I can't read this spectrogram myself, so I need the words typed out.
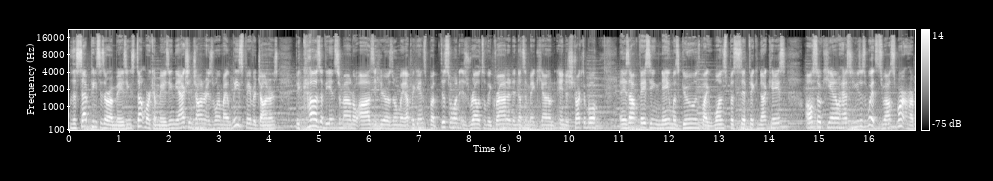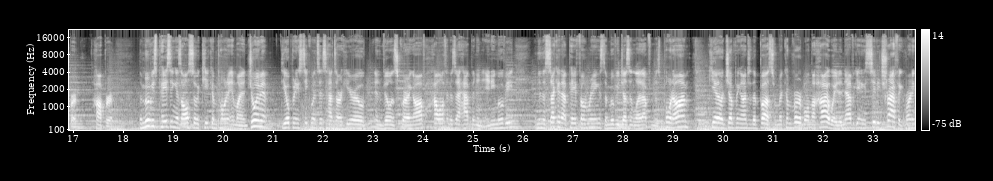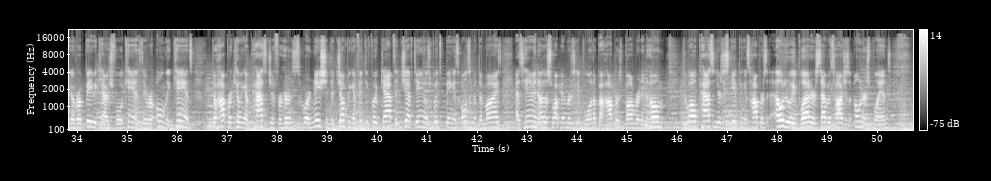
The set pieces are amazing, stunt work amazing. The action genre is one of my least favorite genres because of the insurmountable odds the hero is normally up against, but this one is relatively grounded and doesn't make Keanu indestructible, and he's not facing nameless goons like one specific nutcase. Also, Keanu has to use his wits to outsmart Harper. Hopper. The movie's pacing is also a key component in my enjoyment. The opening sequences has our hero and villain squaring off. How often does that happen in any movie? And then the second that payphone rings, the movie doesn't let up from this point on. Keanu jumping onto the bus from a convertible on the highway to navigating city traffic, running over a baby carriage full of cans. They were only cans. To Hopper killing a passenger for her insubordination. To jumping a 50 foot gap. To Jeff Daniels' wits being his ultimate demise as him and other SWAT members get blown up at Hopper's bomb ridden home. To all passengers escaping as Hopper's elderly bladder sabotages owner's plans.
